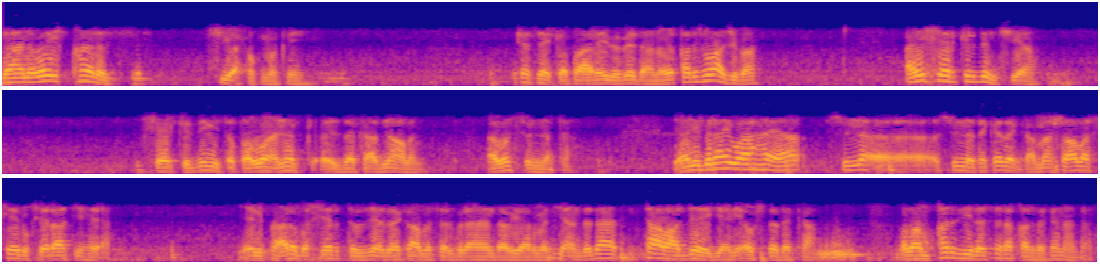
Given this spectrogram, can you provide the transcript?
دانەوەی قەرز چییە حکمەکەی کەسێک کە پارەی بەبێ دانەوەی قەرز واجبە ئەی خێرکردن چییە خێرکردنی تەتەوە نەک زەکات ناڵم ئەوە سنەتە یعنی برای وا هەیە سنەتەکە دەکا ماشاڵە خێر و خێراتی هەیە یعنی پارە بە خێر تەوزیع دەکا بەسەر برایاندا و یارمەتیان دەدات تا ڕادەیەک ینی ئەو شتە دەکا بەڵام قەرزی لەسەر قەرزەکە نادات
